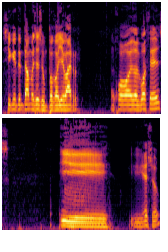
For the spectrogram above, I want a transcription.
sí que intentamos eso, un poco llevar un juego de dos voces y y eso.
